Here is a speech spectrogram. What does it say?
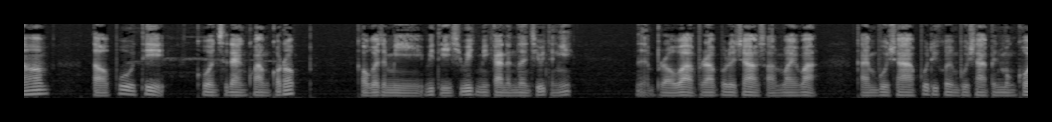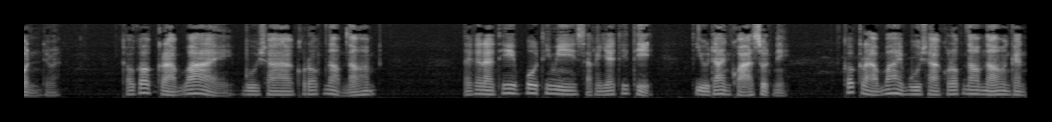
น้อม ต่อผู้ที่ควรแสดงความเคารพ เขาก็จะมีวิถีชีวิตมีการดำเนินชีวิตอย่างนี้เนี่ยเพราะว่าพระพุทธเจ้าสอนไว้ว่า การบูชาผู้ที่ควรบูชาเป็นมงคลใช่ไหมเขาก็กราบไหว้บูชาเคารพนอบน้อม ในขณะที่ผู้ที่มีสักยะทิฏฐิที่อยู่ด้านขวาสุดนี่ ก็กราบไหว้บูชาเคารพน้อมน้อมเหมือนกัน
